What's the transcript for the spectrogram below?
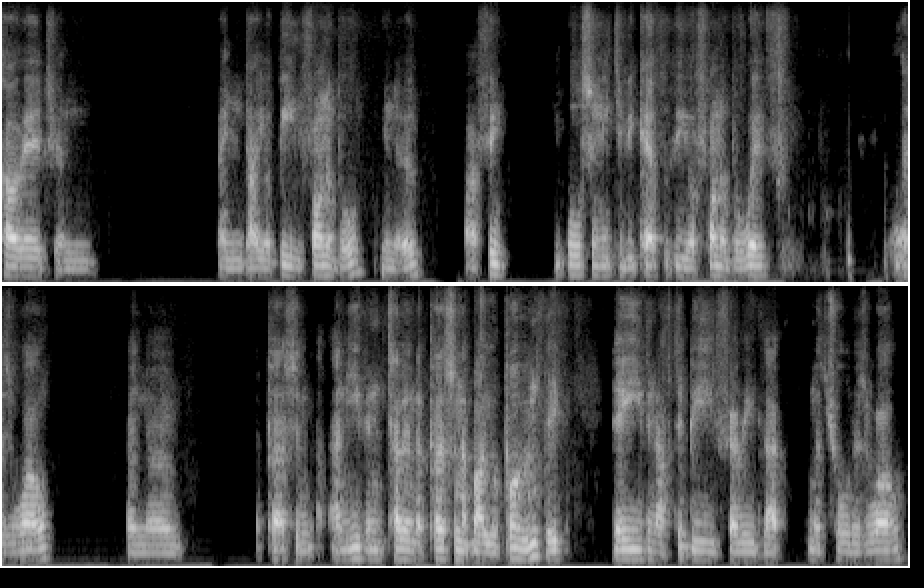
courage and and that you're being vulnerable. You know, I think you also need to be careful who you're vulnerable with as well, and um, the person, and even telling the person about your problems. They they even have to be very like matured as well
